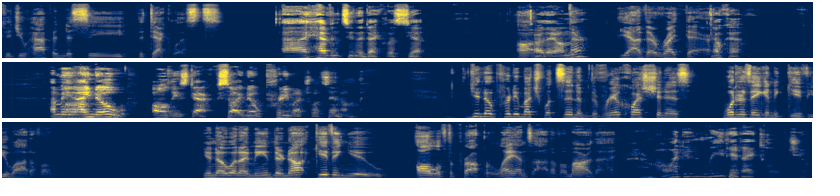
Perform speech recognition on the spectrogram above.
Did you happen to see the deck lists? I haven't seen the deck lists yet. Um, Are they on there? Yeah, they're right there. Okay. I mean, I Um, know all these decks, so I know pretty much what's in them. You know pretty much what's in them. The real question is, what are they going to give you out of them? You know what I mean? They're not giving you all of the proper lands out of them, are they? I don't know. I didn't read it. I told you.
